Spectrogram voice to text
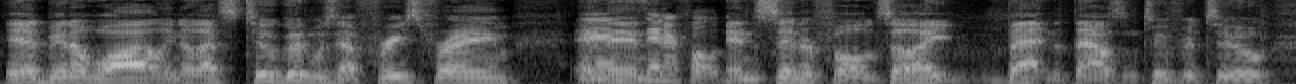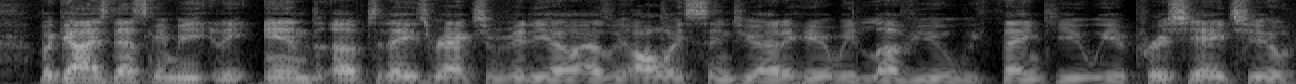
It had been a while, you know. That's two good ones now: freeze frame and, And then centerfold. And centerfold. So hey, batting a thousand, two for two. But guys, that's gonna be the end of today's reaction video. As we always send you out of here, we love you, we thank you, we appreciate you,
